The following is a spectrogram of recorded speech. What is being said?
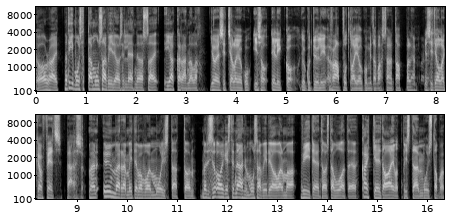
All right. Jotenkin muistettaa musavideo silleen, että ne jossain Iakkarannalla. Joo, ja sitten siellä on joku iso elikko, joku tyyli rapu tai joku, mitä vastaan ne tappelee. Ja sitten jollakin on Feds päässä. Mä en ymmärrä, miten mä voin muistaa ton. Mä olisin oikeasti nähnyt musavideoa varmaan 15 vuoteen. Kaikki ei aivot pistää muistamaan.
